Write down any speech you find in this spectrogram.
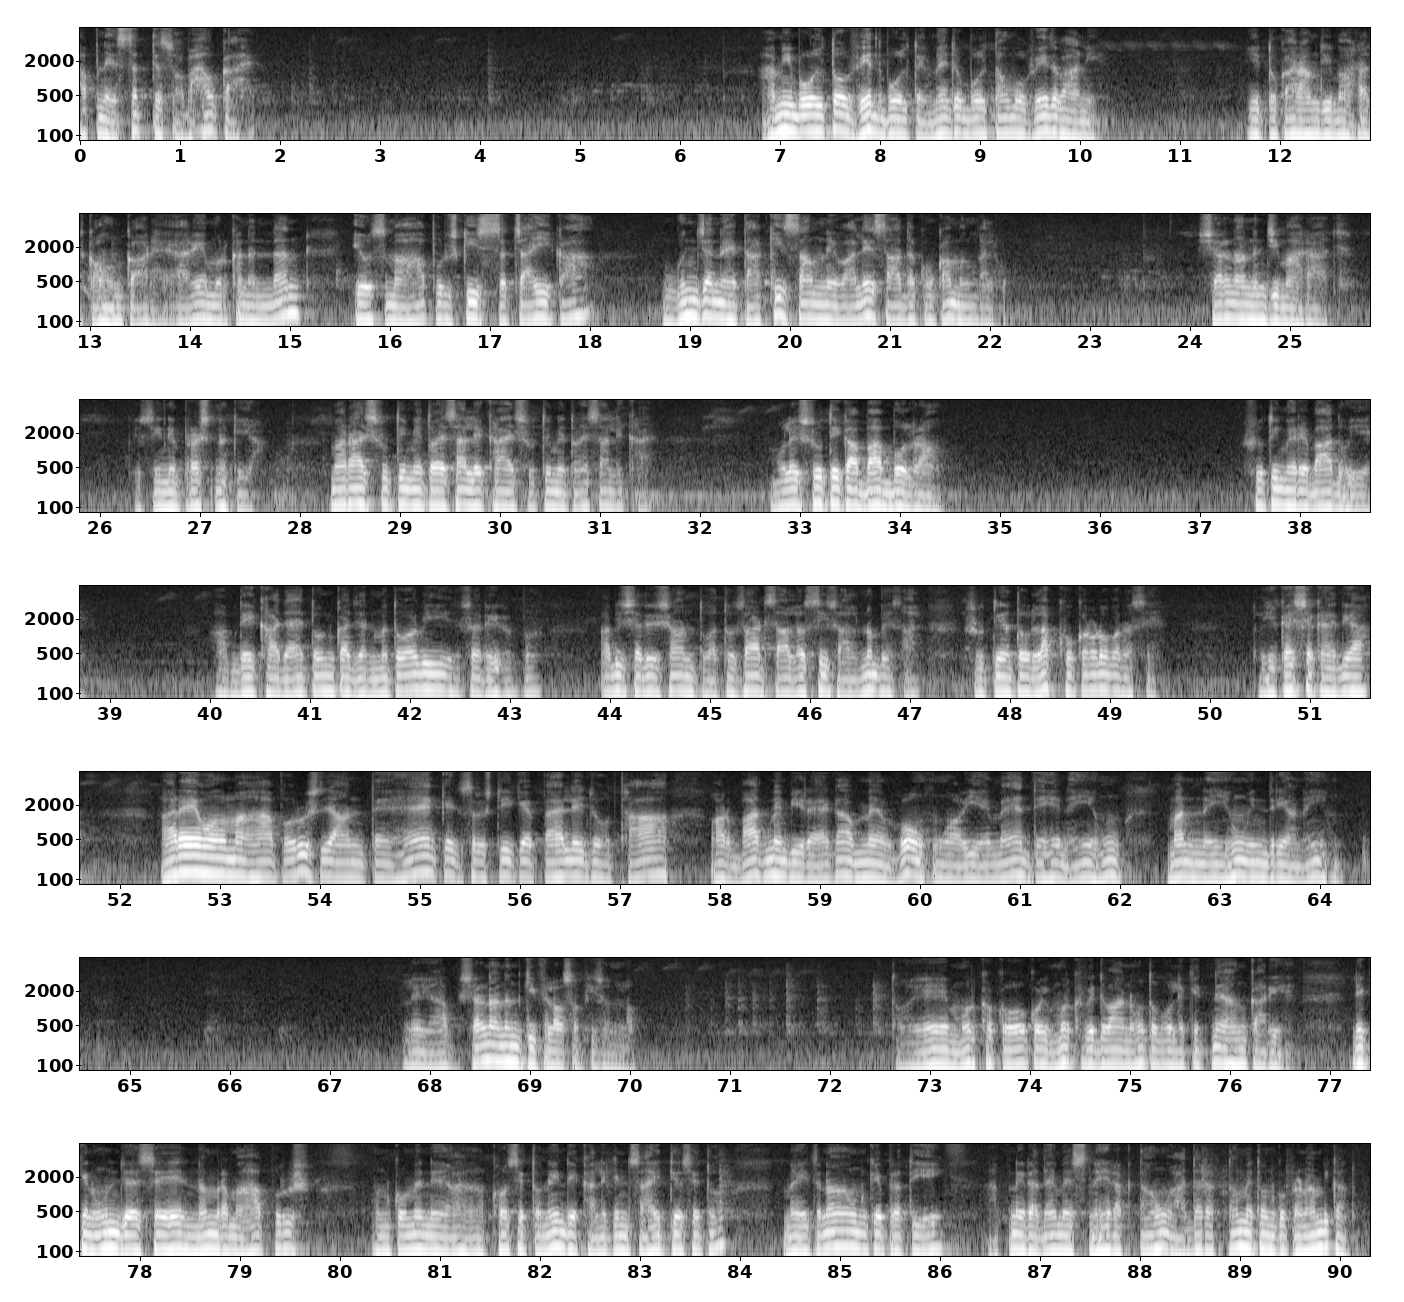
अपने सत्य स्वभाव का है। हम ही बोल तो वेद बोलते मैं जो बोलता हूँ, वो वेद वाणी ये तुकाराम जी महाराज का अहंकार है। अरे मूर्खनंदन, ये उस महापुरुष की सच्चाई का गुंजन है ताकि सामने वाले साधकों का मंगल हो। शरणानंद जी महाराज, किसी ने प्रश्न किया, महाराज, श्रुति में तो ऐसा लिखा है, श्रुति में तो ऐसा लिखा है। बोले, श्रुति का बाप बोल रहा हूँ। श्रुति मेरे बाद हुई है। अब देखा जाए तो उनका जन्म तो अभी शरीर पर अभी शरीर शांत हुआ तो साठ साल, अस्सी साल, नब्बे साल। श्रुतियाँ तो लाखों करोड़ों बरस है। तो ये कैसे कह दिया? अरे वो महापुरुष जानते हैं कि सृष्टि के पहले जो था और बाद में भी रहेगा मैं वो हूँ और ये मैं, देह नहीं हूँ, मन नहीं हूँ, इंद्रियाँ नहीं हूँ। ले, आप शरणानंद की फिलॉसफी सुन लो। तो ये मूर्ख को कोई मूर्ख विद्वान हो तो बोले, कितने अहंकारी हैं। लेकिन उन जैसे नम्र महापुरुष, उनको मैंने आँखों से तो नहीं देखा, लेकिन साहित्य से तो मैं इतना उनके प्रति अपने हृदय में स्नेह रखता हूँ, आदर रखता हूँ, मैं तो उनको प्रणाम भी कर दूँ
